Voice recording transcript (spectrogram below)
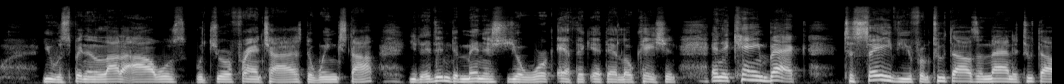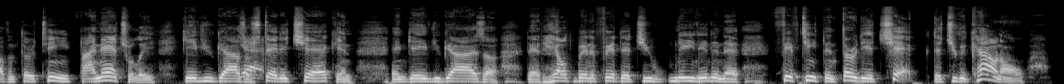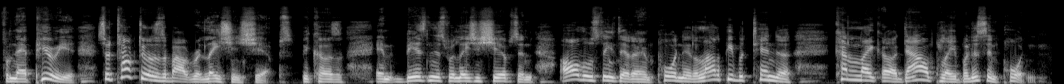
you were spending a lot of hours with your franchise, the Wingstop. You, it didn't diminish your work ethic at that location, and it came back to save you from 2009 to 2013 financially, gave you guys yes. a steady check and and gave you guys a that health benefit that you needed and that 15th and 30th check that you could count on from that period. So talk to us about relationships because and business relationships and all those things that are important that a lot of people tend to kind of like uh, downplay, but it's important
